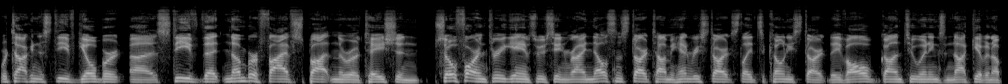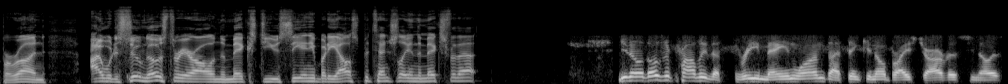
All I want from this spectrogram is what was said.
We're talking to Steve Gilbert. Uh, Steve, that number five spot in the rotation, so far in three games, we've seen Ryne Nelson start, Tommy Henry start, Slade Cecconi start. They've all gone two innings and not given up a run. I would assume those three are all in the mix. Do you see anybody else potentially in the mix for that? You know, those are probably the three main ones. I think you know Bryce Jarvis, you know, is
